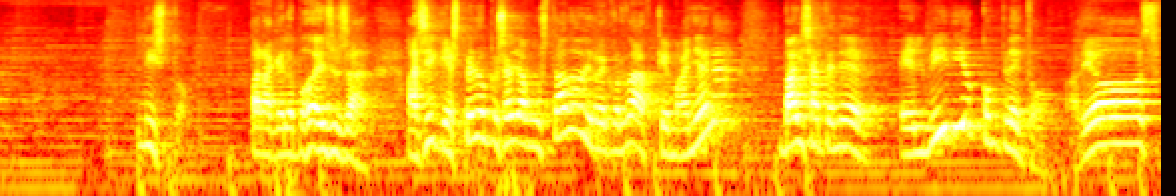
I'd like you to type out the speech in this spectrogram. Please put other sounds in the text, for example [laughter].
listo para que lo podáis usar. Así que espero que os haya gustado y recordad que mañana vais a tener el vídeo completo. Adiós.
